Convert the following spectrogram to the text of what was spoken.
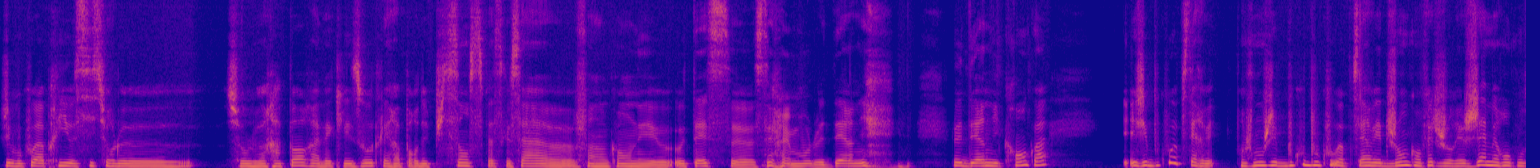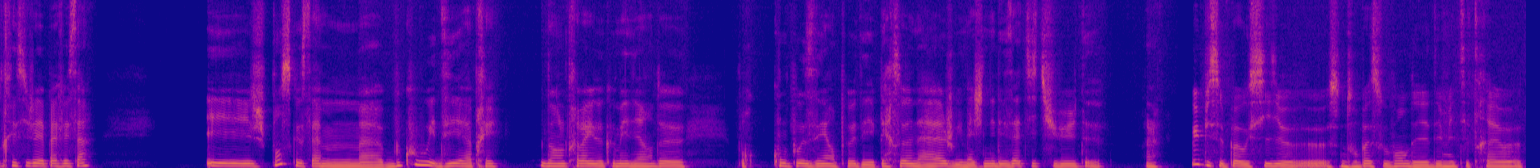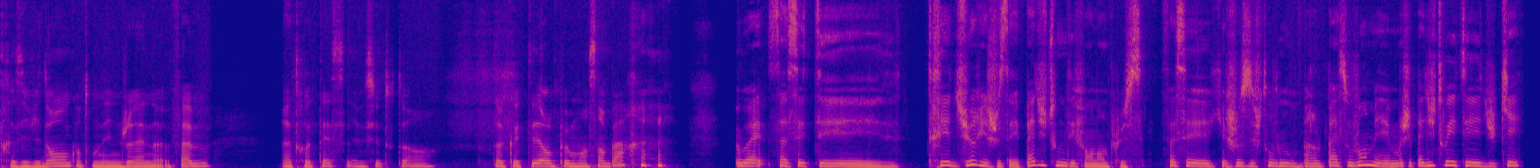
J'ai beaucoup appris aussi sur le sur le rapport avec les autres, les rapports de puissance, parce que ça, euh, quand on est hôtesse, euh, c'est vraiment le dernier, le dernier cran, quoi. Et j'ai beaucoup observé. Franchement, j'ai beaucoup, beaucoup observé de gens qu'en fait, j'aurais jamais rencontré si j'avais pas fait ça. Et je pense que ça m'a beaucoup aidé après dans le travail de comédien, de pour composer un peu des personnages ou imaginer des attitudes. Voilà. Oui, puis c'est pas aussi, euh, ce ne sont pas souvent des, métiers très euh, très évidents quand on est une jeune femme. Être hôtesse, il y a aussi tout un, tout un côté un peu moins sympa. ouais, ça c'était très dur et je savais pas du tout me défendre en plus. Ça, c'est quelque chose je trouve dont on parle pas souvent, mais moi, j'ai pas du tout été éduquée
